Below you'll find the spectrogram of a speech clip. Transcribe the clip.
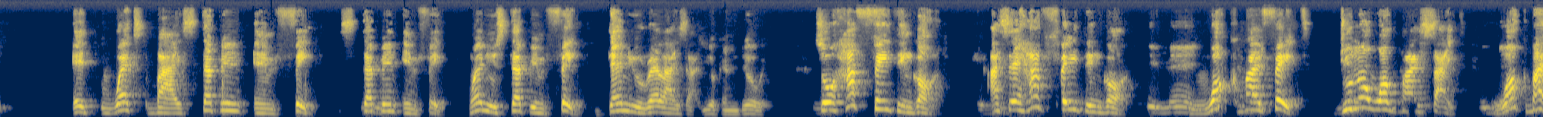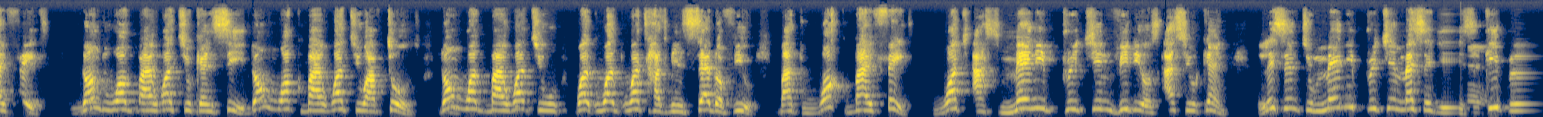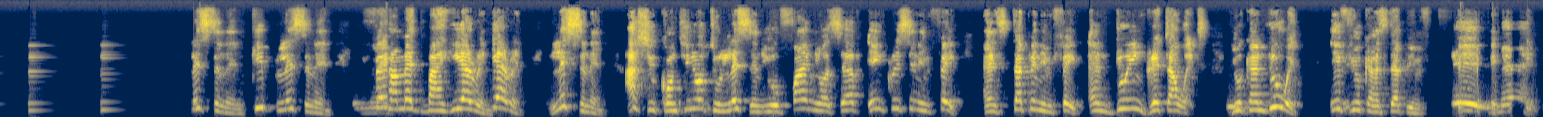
It works by stepping in faith. Stepping in faith. When you step in faith, then you realize that you can do it. So have faith in God. I say, have faith in God. Amen. Walk by faith. Do not walk by sight. Walk by faith. Don't walk by what you can see. Don't walk by what you have told. Don't walk by what you what what what has been said of you, but walk by faith. Watch as many preaching videos as you can. Listen to many preaching messages. Keep listening. Keep listening. Faith cometh by hearing. Hearing. Listening. As you continue to listen, you'll find yourself increasing in faith and stepping in faith and doing greater works. You can do it if you can step in faith. Amen.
